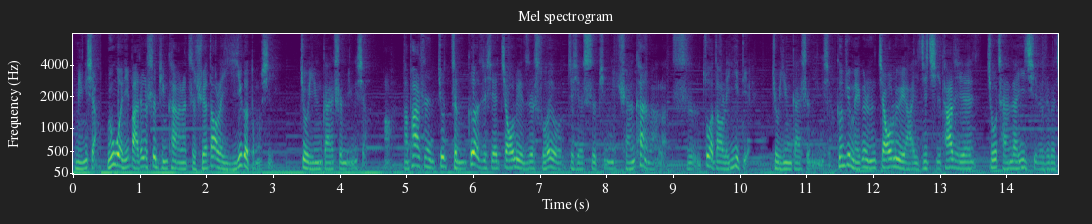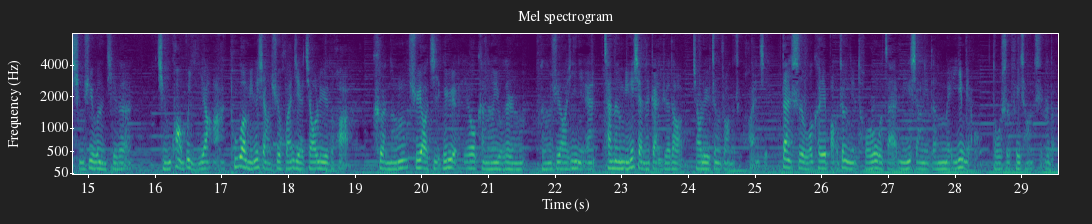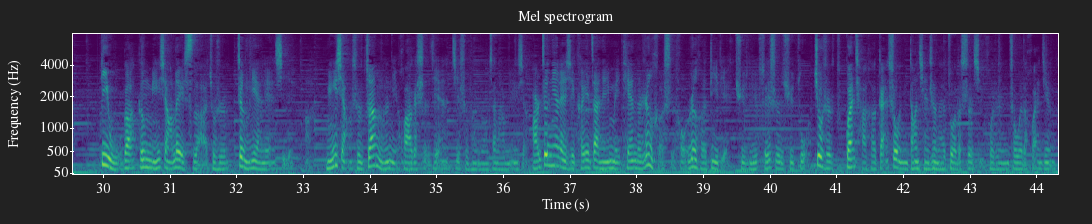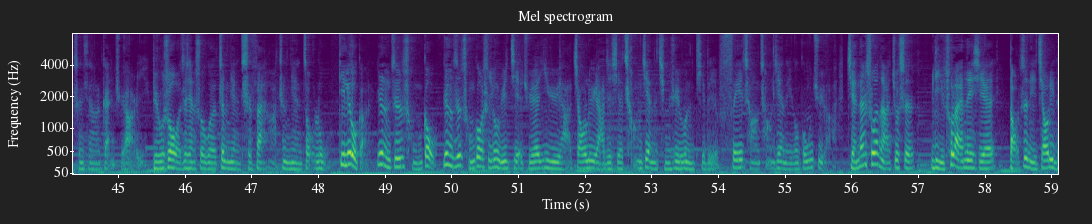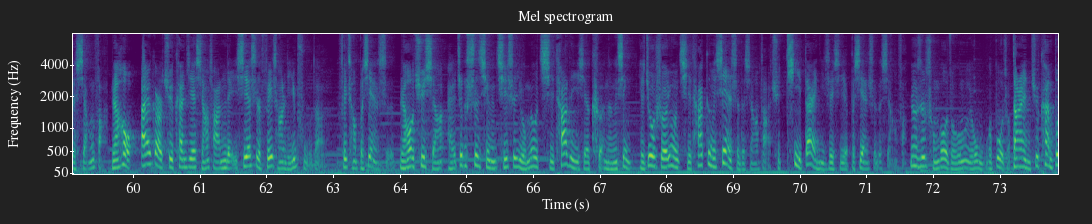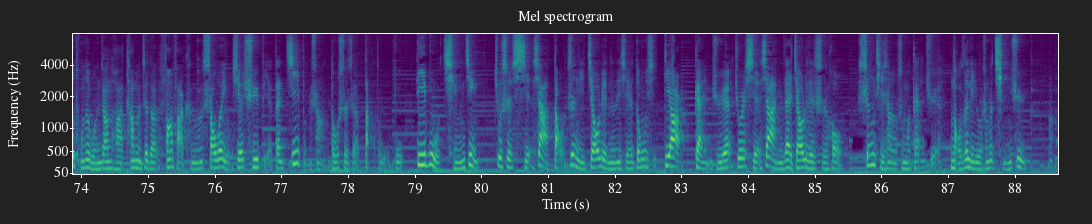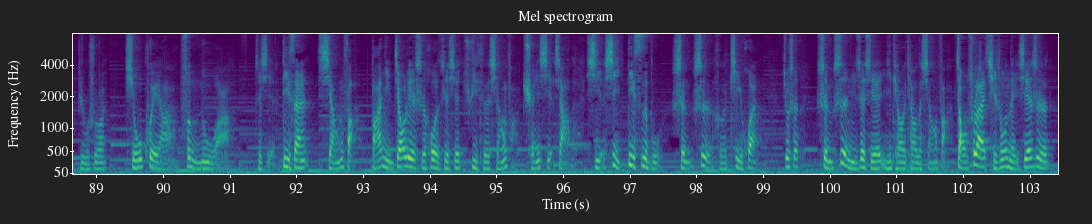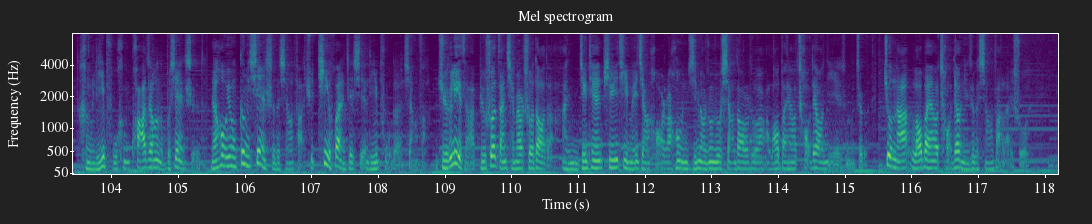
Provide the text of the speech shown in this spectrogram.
冥想。如果你把这个视频看完了，只学到了一个东西，就应该是冥想啊。哪怕是就整个这些焦虑这所有这些视频你全看完了，只做到了一点，就应该是冥想。根据每个人焦虑啊以及其他这些纠缠在一起的这个情绪问题的情况不一样啊，通过冥想去缓解焦虑的话。可能需要几个月，也有可能有的人可能需要一年才能明显的感觉到焦虑症状的这个缓解。但是我可以保证你投入在冥想里的每一秒都是非常值的。第五个跟冥想类似啊，就是正念练习啊。冥想是专门你花个时间几十分钟在那儿冥想，而正念练习可以在你每天的任何时候、任何地点去随时去做，就是观察和感受你当前正在做的事情或者你周围的环境身上的感觉而已。比如说我之前说过的正念吃饭啊，正念走路。第六个认知重构，认知重构是用于解决抑郁啊、焦虑啊这些常见的情绪问题的非常常见的一个工具啊。简单说呢，就是理出来那些导致你焦虑的想法，然后挨个去看这些想法哪些是非常离谱的。非常不现实，然后去想，哎，这个事情其实有没有其他的一些可能性？也就是说，用其他更现实的想法去替代你这些不现实的想法。认知重构总共有五个步骤，当然你去看不同的文章的话，他们这个方法可能稍微有些区别，但基本上都是这大的五步。第一步，情境，就是写下导致你焦虑的那些东西。第二，感觉，就是写下你在焦虑的时候身体上有什么感觉，脑子里有什么情绪啊，比如说羞愧啊、愤怒啊这些。第三，想法。把你焦虑时候的这些具体的想法全写下来，写细。第四步，审视和替换，就是审视你这些一条一条的想法，找出来其中哪些是很离谱、很夸张的、不现实的，然后用更现实的想法去替换这些离谱的想法。举个例子啊，比如说咱前面说到的啊，你今天 PPT 没讲好，然后你几秒钟就想到了说啊，老板要炒掉你什么这个，就拿老板要炒掉你这个想法来说，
